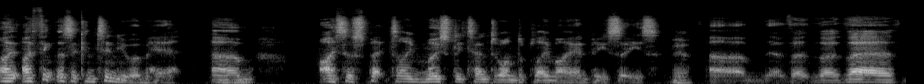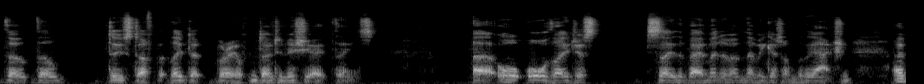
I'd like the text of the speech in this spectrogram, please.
I, I think there's a continuum here. Um, I suspect I mostly tend to underplay my NPCs. Yeah. Um, they're, they're there, they'll, they'll do stuff, but they don't, very often don't initiate things. Uh, or, or they just say the bare minimum, then we get on with the action. Uh,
